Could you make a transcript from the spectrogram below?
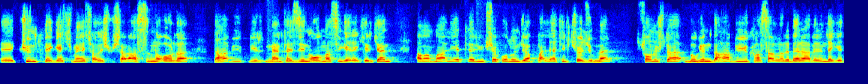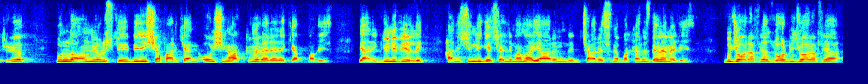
e, künkle geçmeye çalışmışlar. Aslında orada daha büyük bir menfezin olması gerekirken ama maliyetler yüksek olunca palyatif çözümler sonuçta bugün daha büyük hasarları beraberinde getiriyor. Bunu da anlıyoruz ki bir iş yaparken o işin hakkını vererek yapmalıyız. Yani günübirlik hadi şimdi geçelim ama yarın çaresine bakarız dememeliyiz. Bu coğrafya zor bir coğrafya.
